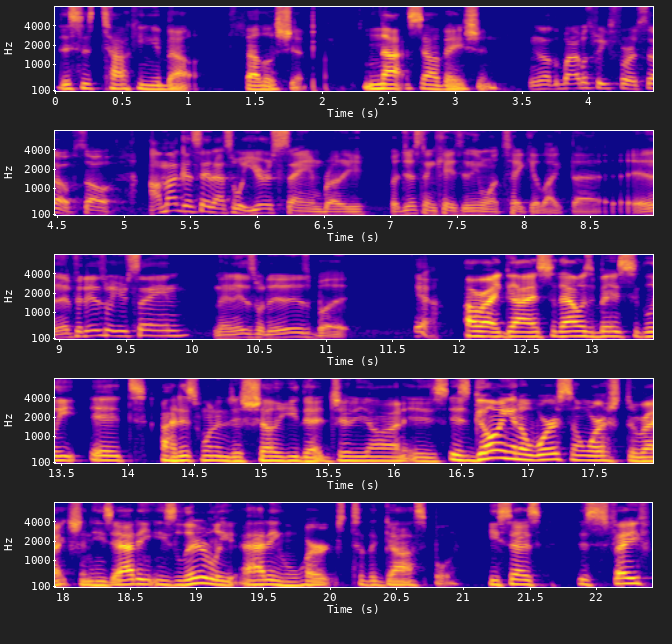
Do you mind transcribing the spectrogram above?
this is talking about fellowship, not salvation. You know, the Bible speaks for itself. So I'm not gonna say that's what you're saying, Brody, but just in case anyone take it like that. And if it is what you're saying, then it is what it is. But yeah. All right, guys. So that was basically it. I just wanted to show you that Jidion is is going in a worse and worse direction. He's adding. He's literally adding works to the gospel. He says is faith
